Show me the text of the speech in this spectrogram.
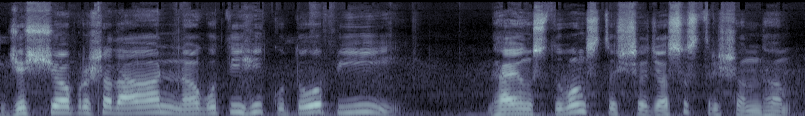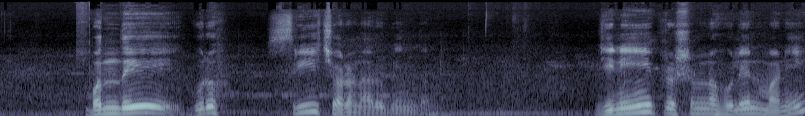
যস্য প্রসাদান ন গতি কুতোপি। ধ্যায়ং স্তুবং স্তস্য যশস্ত্রী সন্ধম। বন্দে গুরু শ্রীচরণারবিন্দম। যিনি প্রসন্ন হলেন মানে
